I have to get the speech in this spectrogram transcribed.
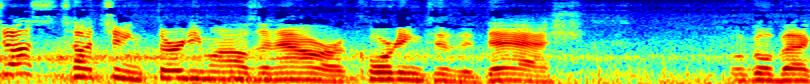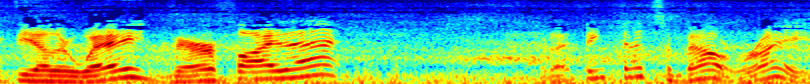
Just touching 30 miles an hour according to the dash. We'll go back the other way, verify that. But I think that's about right.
